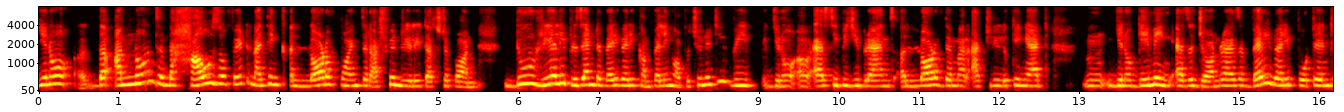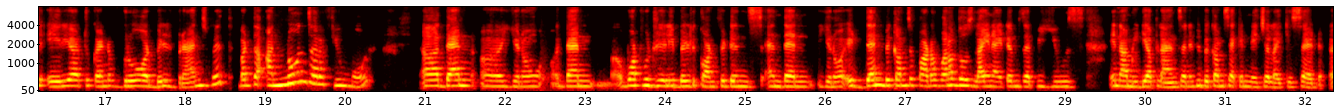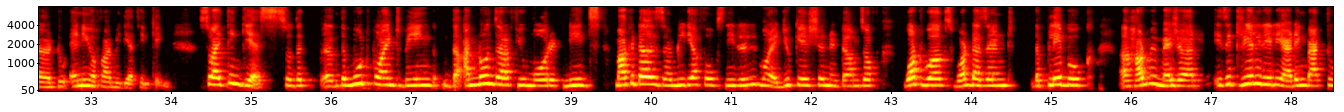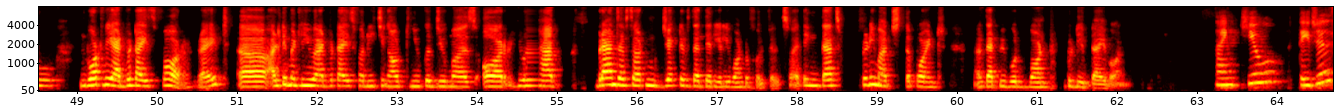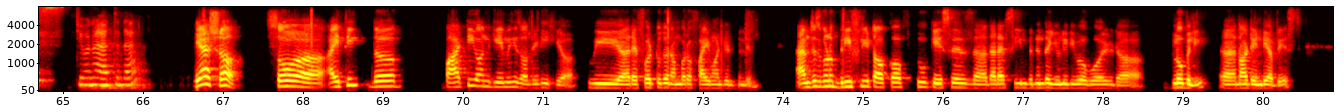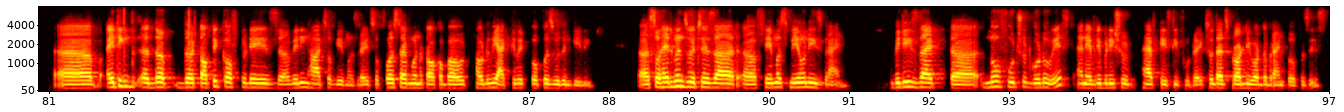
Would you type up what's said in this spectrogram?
you know the unknowns and the hows of it and i think a lot of points that ashwin really touched upon do really present a very very compelling opportunity. We you know uh, as cpg brands a lot of them are actually looking at um, you know gaming as a genre as a very very potent area to kind of grow or build brands with. But the unknowns are a few more uh, then uh, you know then what would really build confidence? And then you know it then becomes a part of one of those line items that we use in our media plans and it will become second nature like you said uh, to any of our media thinking. So i think yes so the uh, the moot point being the unknowns are a few more. It needs marketers or media folks need a little more education in terms of what works what doesn't the playbook uh, how do we measure? Is it really really adding back to what we advertise for, right? Uh, ultimately, you advertise for reaching out to new consumers or you have brands have certain objectives that they really want to fulfill. So I think that's pretty much the point uh, that we would want to deep dive on. Thank you. Tejas, do you want to add to that? Yeah, sure. So uh, I think the party on gaming is already here. We uh, refer to the number of 500 million. I'm just going to briefly talk of two cases uh, that I've seen within the Unilever world uh, globally, uh, not India based. Uh, I think the the topic of today is uh, winning hearts of gamers, right? So first, I'm going to talk about how do we activate purpose within gaming. so Hellmann's, which is our famous mayonnaise brand, believes that uh, no food should go to waste and everybody should have tasty food, right? So that's broadly what the brand purpose is.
